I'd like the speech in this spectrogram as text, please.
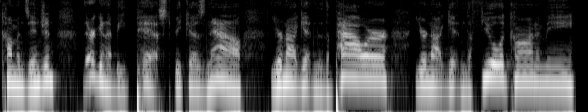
Cummins engine, they're going to be pissed because now you're not getting the power, you're not getting the fuel economy,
